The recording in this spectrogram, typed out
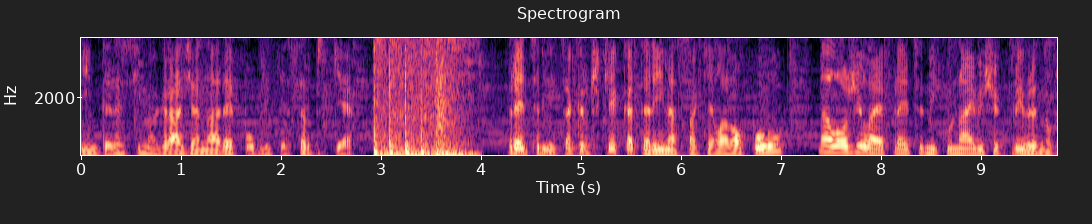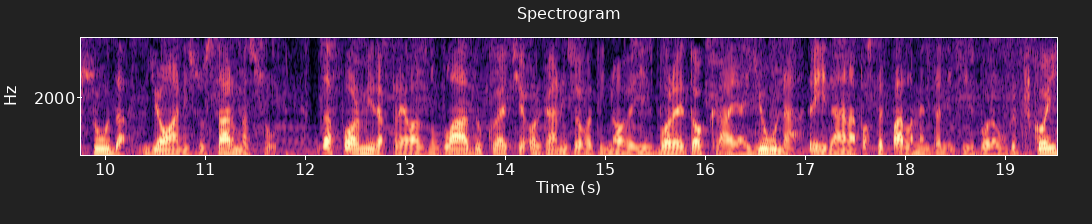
interesima građana Republike Srpske. Predsednica Grčke Katarina Sakelaropulu naložila je predsedniku najvišeg privrednog suda Joanisu Sarmasu da formira prelaznu vladu koja će organizovati nove izbore do kraja juna, tri dana posle parlamentarnih izbora u Grčkoj,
